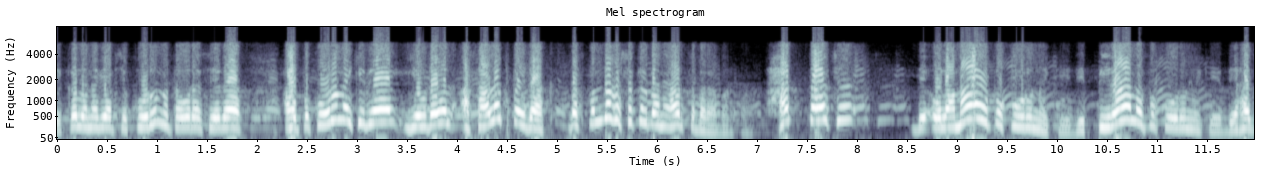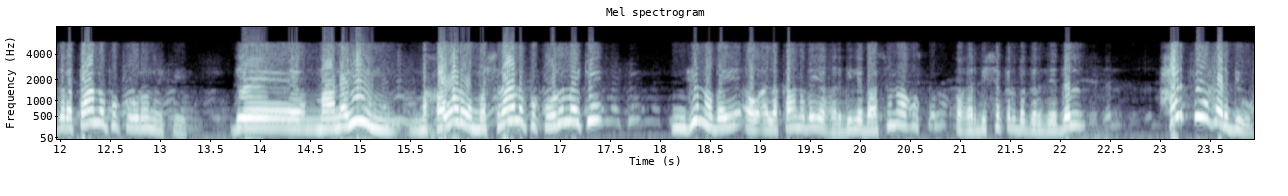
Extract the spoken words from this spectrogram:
د کلو نه بیا پسې کورونو ته ورسېده او په کورونو کې بیا یو ډول اصالت پیدا کړ بس په همدغه شکل باندې هر څه برابر کړ حتی چې د علماو په کورونو کې د پیرانو په کورونو کې د حضرتانو په کورونو کې د معنوي مخور او مشرانو په کورونو کې نجونو به او الکانو به غربي لباسونه اغوستل په غربي شکل به ګرځېدل هر څه غربي وو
